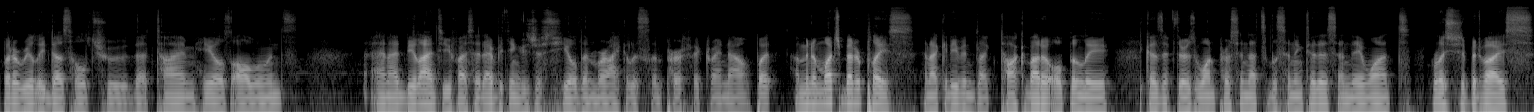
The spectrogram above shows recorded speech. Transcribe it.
but it really does hold true that time heals all wounds and i'd be lying to you if i said everything is just healed and miraculous and perfect right now but i'm in a much better place and i could even like talk about it openly because if there's one person that's listening to this and they want relationship advice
